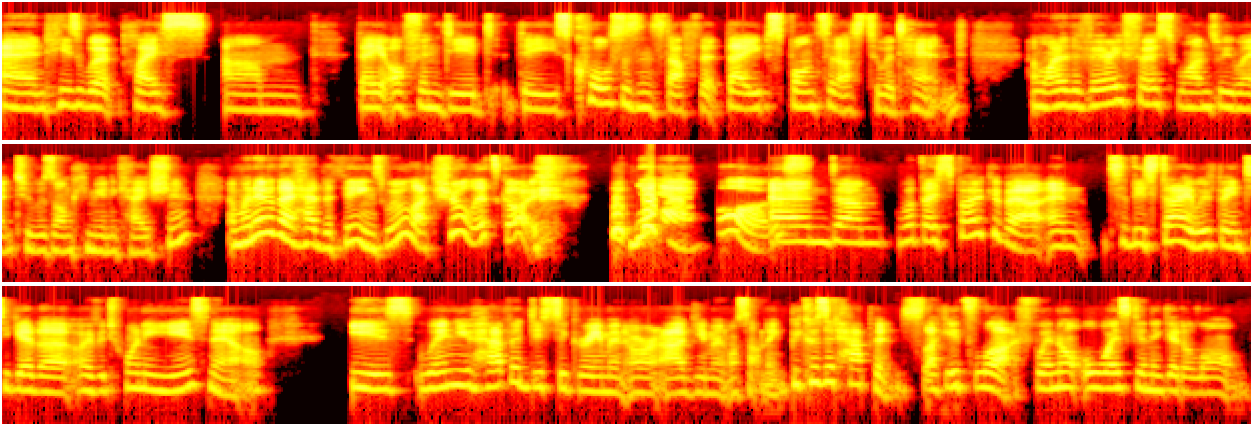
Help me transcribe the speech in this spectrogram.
and his workplace, um, they often did these courses and stuff that they sponsored us to attend. And one of the very first ones we went to was on communication. And whenever they had the things, we were like, sure, let's go. yeah, of course. and um, what they spoke about, and to this day, we've been together over 20 years now, is when you have a disagreement or an argument or something, because it happens, like it's life. We're not always going to get along.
